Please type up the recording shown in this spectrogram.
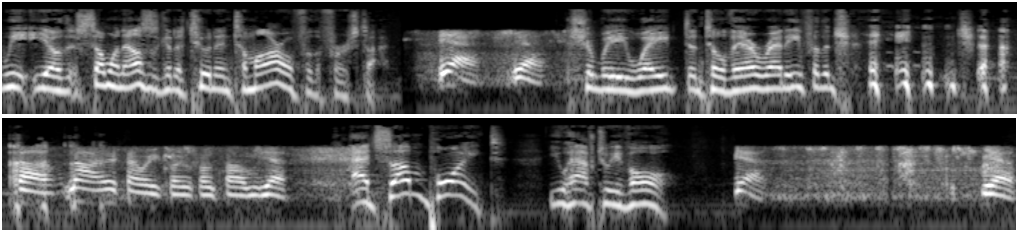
we you know someone else is going to tune in tomorrow for the first time. yeah, yeah. Should we wait until they're ready for the change? uh, no, I understand where you're coming from, Tom. Yeah, At some point, you have to evolve. yeah, yeah.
